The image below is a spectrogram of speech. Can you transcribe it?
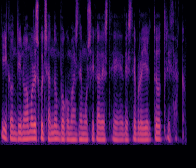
y continuamos escuchando un poco más de música de este, de este proyecto Trizac.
